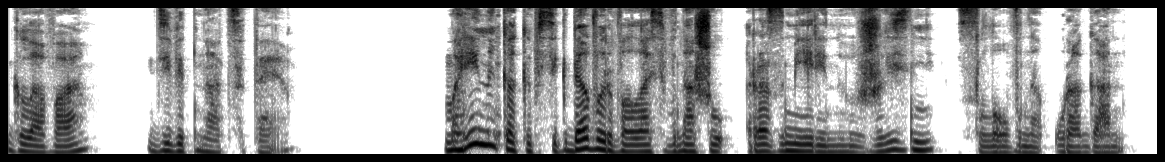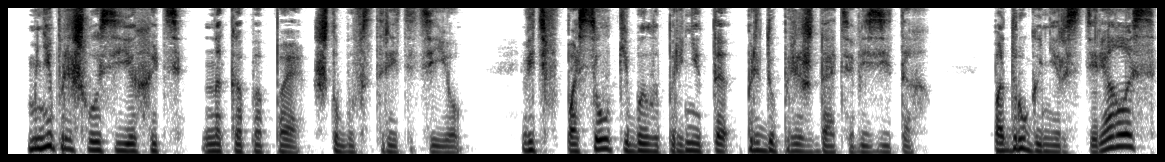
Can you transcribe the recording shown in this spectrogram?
Глава девятнадцатая Марина, как и всегда, ворвалась в нашу размеренную жизнь, словно ураган. Мне пришлось ехать на КПП, чтобы встретить ее, ведь в поселке было принято предупреждать о визитах. Подруга не растерялась,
